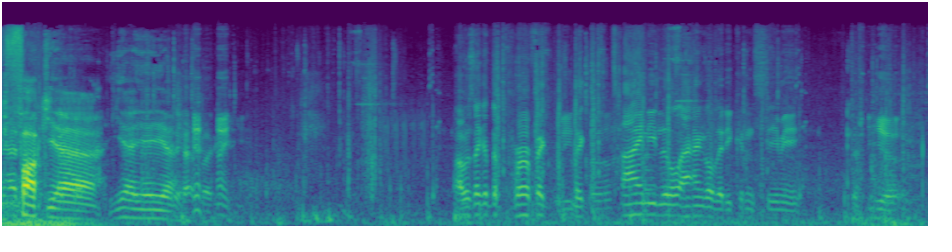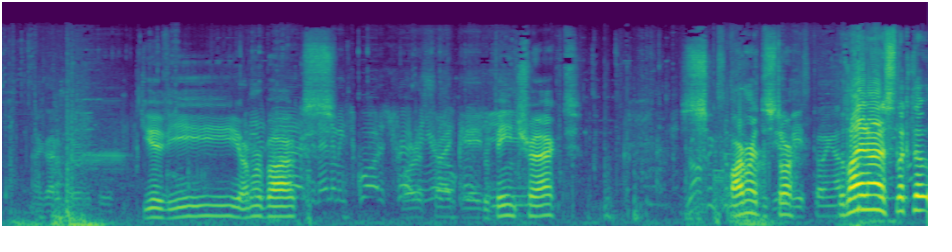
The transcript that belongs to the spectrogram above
yeah. Fuck yeah. Yeah, yeah, yeah. yeah, but I was like at the perfect, like tiny little angle that he couldn't see me. yeah. I got him there too. UAV, armor An box. enemy squad is Order tracking your strike, location. We're being tracked. S- armor at the store. UAV's going They're up. lying on us. Look, the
